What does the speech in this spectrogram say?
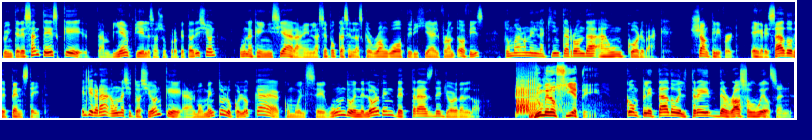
Lo interesante es que, también fieles a su propia tradición, una que iniciara en las épocas en las que Ron Wolf dirigía el front office, tomaron en la quinta ronda a un quarterback, Sean Clifford, egresado de Penn State. Él llegará a una situación que al momento lo coloca como el segundo en el orden detrás de Jordan Love. Número 7. Completado el trade de Russell Wilson.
